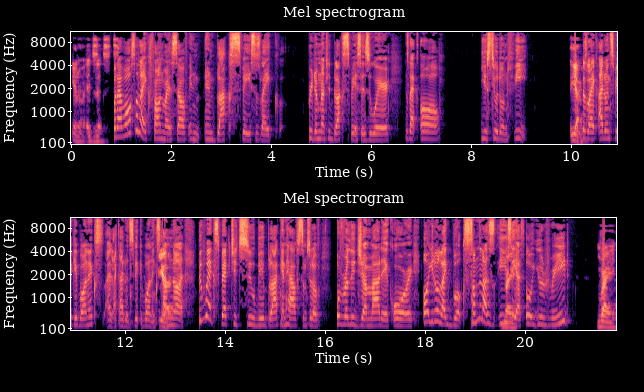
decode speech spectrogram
you know exists. But I've also like found myself in in black spaces, like predominantly black spaces, where it's like, oh, you still don't feed. Yeah. Because like I don't speak Ebonics. I like I don't speak Ebonics. Yeah. I'm not people expect you to be black and have some sort of overly dramatic or oh you don't like books. Something as easy right. as oh you read. Right.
